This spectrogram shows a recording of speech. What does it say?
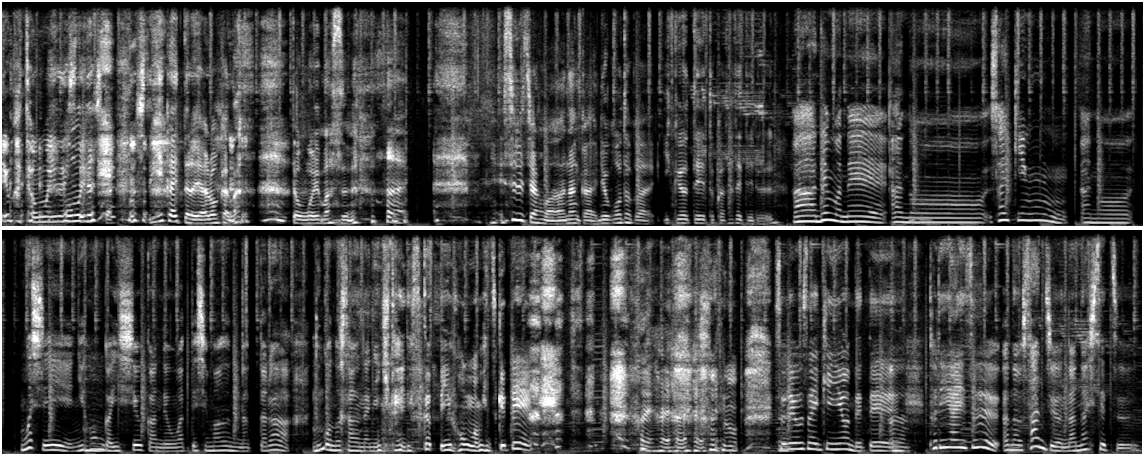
え。よかった思い出して。思い出した。ちょっと家帰ったらやろうかな。って思います。はい。えするちゃんはなんか旅行とか行く予定とか立ててる？あーでもねあのー最近あのーもし日本が1週間で終わってしまうんだったら、どこのサウナに行きたいですかっていう本を見つけてはいはいはいはい。あのそれを最近読んでて、うん。とりあえずあの37施設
